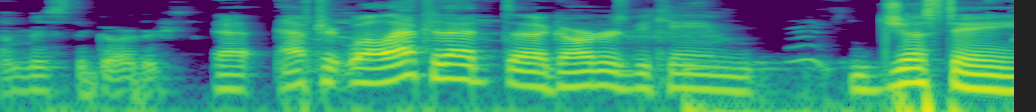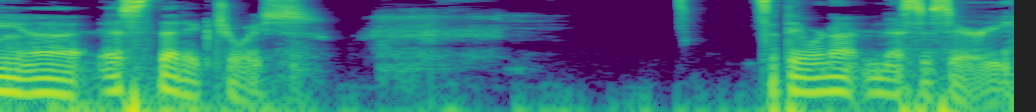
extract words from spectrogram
I miss the garters. Uh, after well, after that, uh, garters became just a uh, aesthetic choice, but they were not necessary.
